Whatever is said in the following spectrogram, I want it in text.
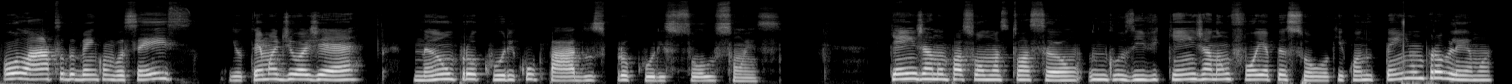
Olá, tudo bem com vocês? E o tema de hoje é: não procure culpados, procure soluções. Quem já não passou uma situação, inclusive quem já não foi a pessoa que, quando tem um problema,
